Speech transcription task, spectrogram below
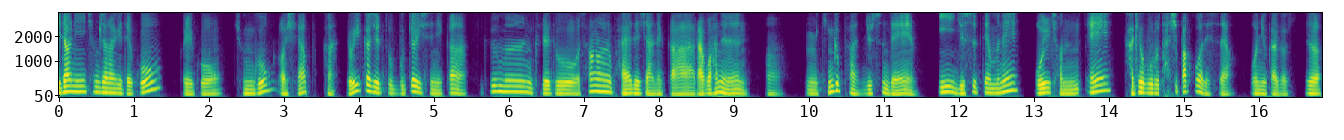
이란이 참전하게 되고 그리고 중국, 러시아, 북한 여기까지 또 묶여 있으니까 지금은 그래도 상황을 봐야 되지 않을까라고 하는 어, 좀 긴급한 뉴스인데 이 뉴스 때문에 5일 전에 가격으로 다시 빠꾸가 됐어요. 원유 가격이. 그래서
